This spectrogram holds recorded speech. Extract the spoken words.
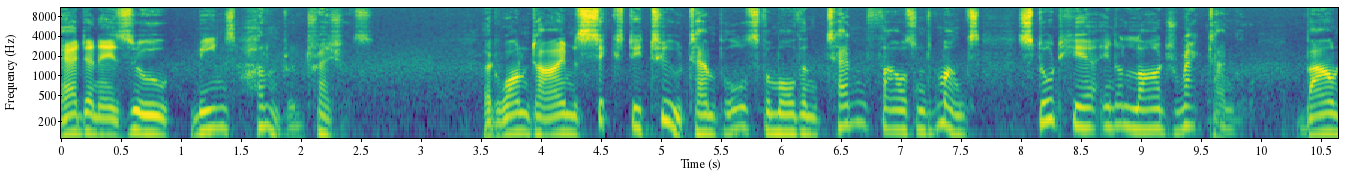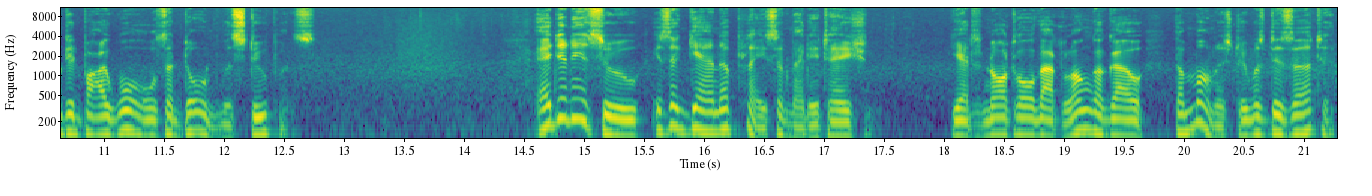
Erdene-Zuu, means hundred treasures. At one time, 62 temples for more than 10,000 monks stood here in a large rectangle, bounded by walls adorned with stupas. Erdene-Zuu is again a place of meditation. Yet not all that long ago, the monastery was deserted.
